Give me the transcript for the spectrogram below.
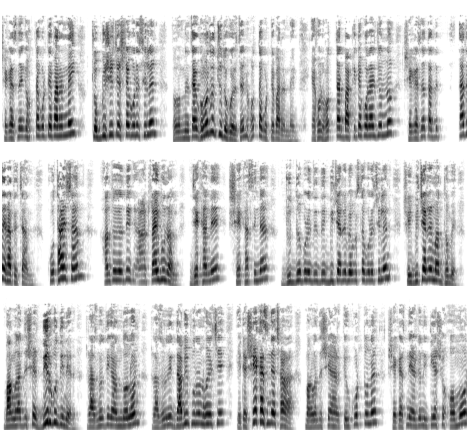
শেখ হাসিনাকে হত্যা করতে পারেন নাই। চব্বিশে চেষ্টা করেছিলেন তারা ক্ষমতাচ্যুত করেছেন, হত্যা করতে পারেন নাই। এখন হত্যার বাকিটা করার জন্য শেখ হাসিনা তাদের তাদের হাতে চান। কোথায় চান? আন্তর্জাতিক ট্রাইব্যুনাল, যেখানে শেখ হাসিনা যুদ্ধপরাধীদের বিচারের ব্যবস্থা করেছিলেন। সেই বিচারের মাধ্যমে বাংলাদেশের দীর্ঘদিনের রাজনৈতিক আন্দোলন, রাজনৈতিক দাবি পূরণ হয়েছে। এটা শেখ হাসিনা ছাড়া বাংলাদেশে আর কেউ করতো না। শেখ হাসিনা একজন ইতিহাসে অমর,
